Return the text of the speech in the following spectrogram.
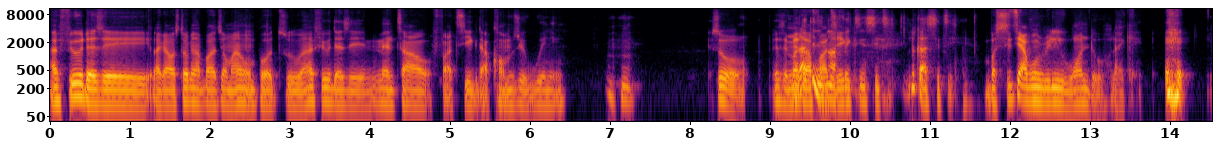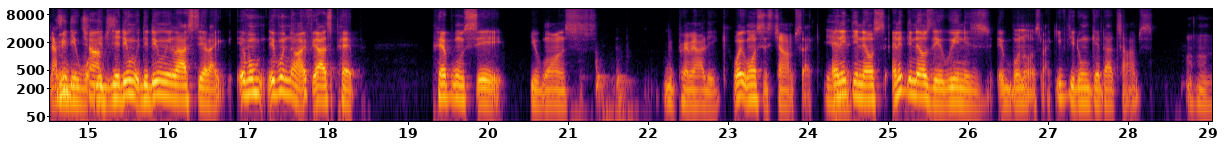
I feel there's a like I was talking about on my own part too. I feel there's a mental fatigue that comes with winning. Mm-hmm. So there's a mental fatigue. Not affecting City. Look at City. But City haven't really won though. Like I mean, they, they, they didn't they didn't win last year. Like even even now, if you ask Pep, Pep won't say he wants the Premier League. What he wants is champs. Like yeah. anything else, anything else they win is a bonus. Like if they don't get that champs, mm-hmm.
